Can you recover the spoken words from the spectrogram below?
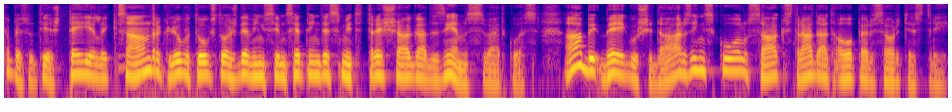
kāpēc tu tieši te ielikt? Sandra kļuva 1973. gada Ziemassvētkos. Abi beiguši dārziņu skolu, sāka strādāt operas orķestrī.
